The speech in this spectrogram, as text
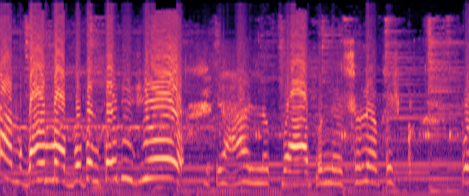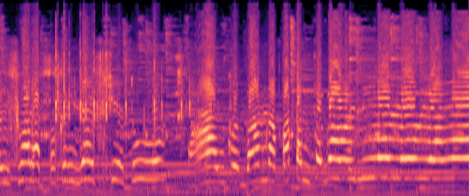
ના આમ ગામમાં બધાને કહી દીજે. યાર લપા આપણને સલે પછી પોલીસવાળા પકડી જાય છે તું. હા હું કોઈ ગામના પતંગ ચગાવે નહીં આવે હવે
